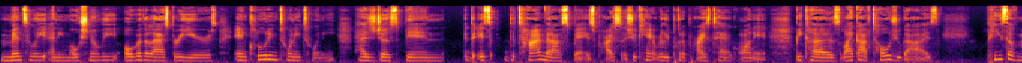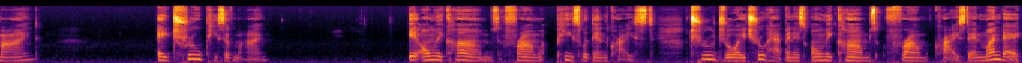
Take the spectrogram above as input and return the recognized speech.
mentally, and emotionally over the last three years, including 2020, has just been it's the time that I've spent is priceless. You can't really put a price tag on it because like I've told you guys, peace of mind, a true peace of mind, it only comes from peace within Christ. True joy, true happiness only comes from Christ. And Monday,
